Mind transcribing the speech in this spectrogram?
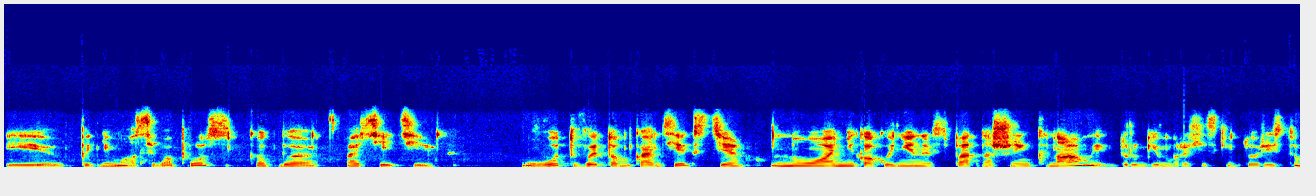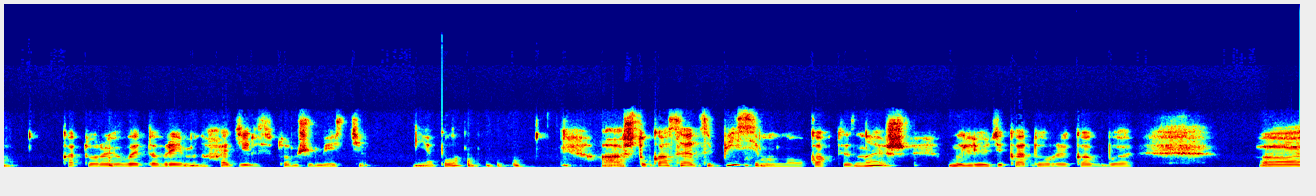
и поднимался вопрос как бы Осетии. Вот в этом контексте, но никакой ненависти по отношению к нам и к другим российским туристам, которые в это время находились в том же месте, не было. А что касается писем, ну, как ты знаешь, мы люди, которые как бы э,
